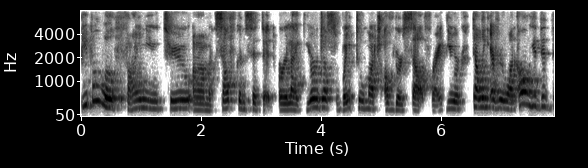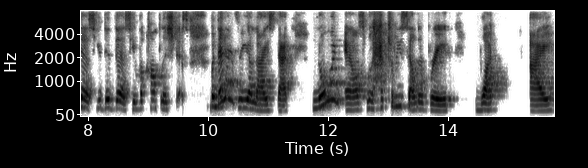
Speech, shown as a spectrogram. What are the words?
people will find you too um, self-conceited or like you're just way too much of yourself right? You're telling everyone oh you did this you did this you've accomplished this. But then i realized that no one else will actually celebrate what i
